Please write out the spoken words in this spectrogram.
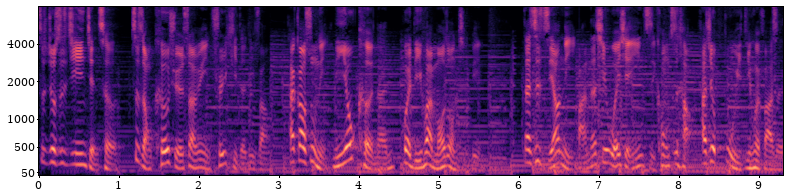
这就是基因检测这种科学算命 tricky 的地方。它告诉你，你有可能会罹患某种疾病，但是只要你把那些危险因子控制好，它就不一定会发生。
